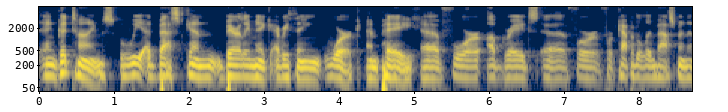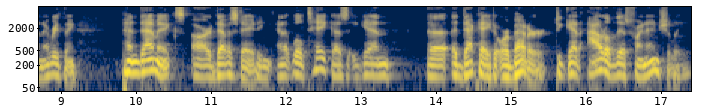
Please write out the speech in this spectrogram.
and good times, we at best can barely make everything work and pay uh, for upgrades, uh, for for capital investment and everything. Pandemics are devastating, and it will take us again uh, a decade or better to get out of this financially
